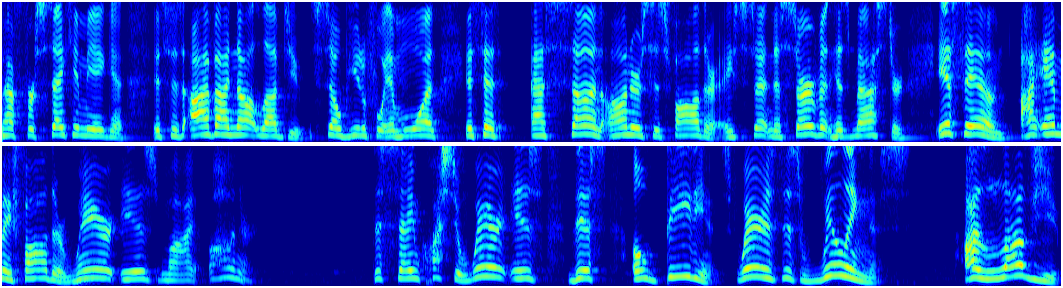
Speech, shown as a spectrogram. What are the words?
have forsaken me again. It says, Have I not loved you? It's so beautiful. In one, it says, As son honors his father, a, a servant his master. If then I am a father, where is my honor? The same question Where is this obedience? Where is this willingness? I love you.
